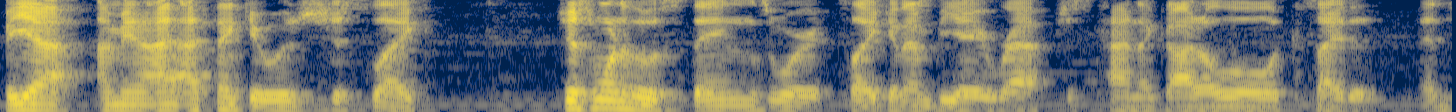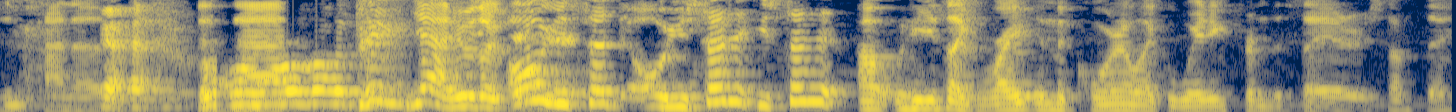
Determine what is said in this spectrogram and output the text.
but yeah, I mean, I, I think it was just like just one of those things where it's like an NBA ref just kind of got a little excited and just kind of yeah, he was like, "Oh, you said, oh, you said it, you said it." Oh, he's like right in the corner, like waiting for him to say it or something.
